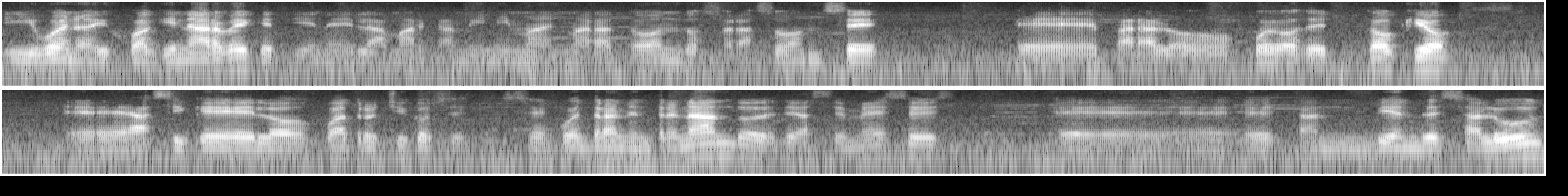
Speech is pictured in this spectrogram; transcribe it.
y bueno, y Joaquín Arbe, que tiene la marca mínima en maratón, 2 horas 11 eh, para los Juegos de Tokio. Eh, así que los cuatro chicos se, encuentran entrenando desde hace meses, están bien de salud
